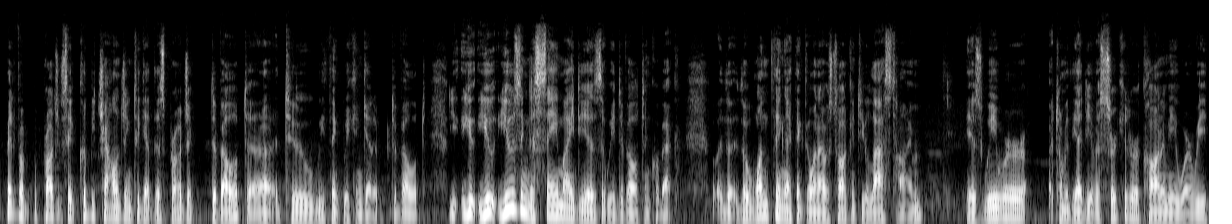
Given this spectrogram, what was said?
a bit of a project say could be challenging to get this project developed uh, to we think we can get it developed you, you, using the same ideas that we developed in Quebec. The the one thing I think that when I was talking to you last time is we were talking about the idea of a circular economy where we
